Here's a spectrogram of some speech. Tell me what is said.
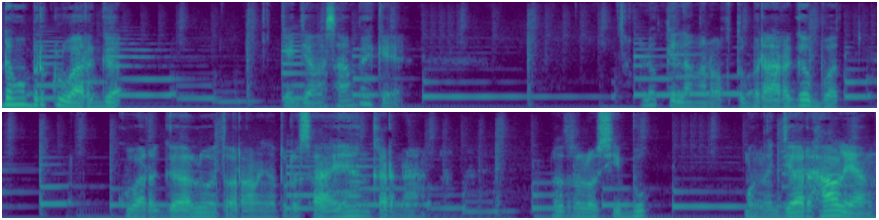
udah mau berkeluarga? Kayak jangan sampai kayak lo kehilangan waktu berharga buat keluarga lo atau orang yang terus sayang karena lo terlalu sibuk mengejar hal yang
